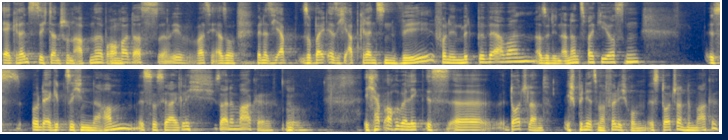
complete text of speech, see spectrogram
er grenzt sich dann schon ab, ne? Braucht mhm. er das? Weiß nicht, also wenn er sich ab, sobald er sich abgrenzen will von den Mitbewerbern, also den anderen zwei Kiosken, ist und er gibt sich einen Namen, ist das ja eigentlich seine Marke. So. Ich habe auch überlegt, ist äh, Deutschland, ich spinne jetzt mal völlig rum, ist Deutschland eine Marke?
